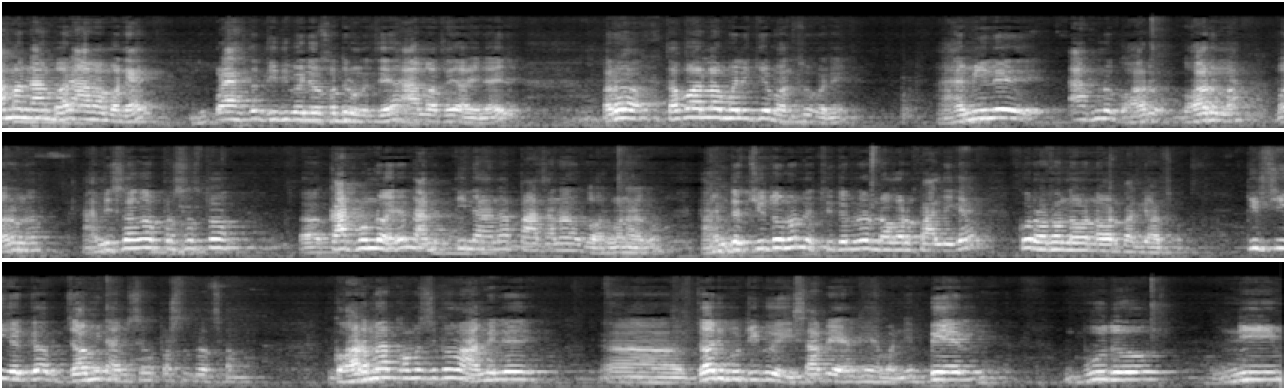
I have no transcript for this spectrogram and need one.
आमा नाम भएर आमा भने है। प्रायः जस्तो दिदीबहिनीहरू मात्रै हुनुहुन्छ यहाँ आमा चाहिँ होइन है र तपाईँहरूलाई मैले के भन्छु भने हामीले आफ्नो घर घरमा भनौँ न हामीसँग प्रशस्त काठमाडौँ होइन हामी तिन आना पाँच आना घर बनाएको। हामी त चितवन हो नि चितवन नगरपालिकाको रतनगर नगरपालिका छौँ। कृषि योग्य जमिन हामीसँग प्रशस्त छ। घरमा कमसेकम हामीले जडीबुटीको हिसाबले हेर्ने भने बेल बुदो निम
